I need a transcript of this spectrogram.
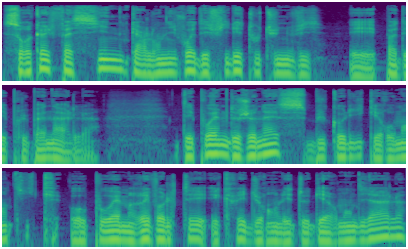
ce recueil fascine car l'on y voit défiler toute une vie, et pas des plus banales. Des poèmes de jeunesse, bucoliques et romantiques, aux poèmes révoltés écrits durant les deux guerres mondiales,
